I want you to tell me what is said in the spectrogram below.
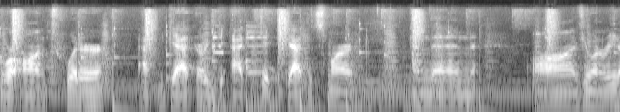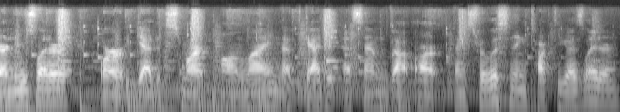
We're on Twitter at get or at Get Gadget Smart, and then on if you want to read our newsletter, or Gadget Smart online. That's gadgetsm.art. Thanks for listening. Talk to you guys later.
